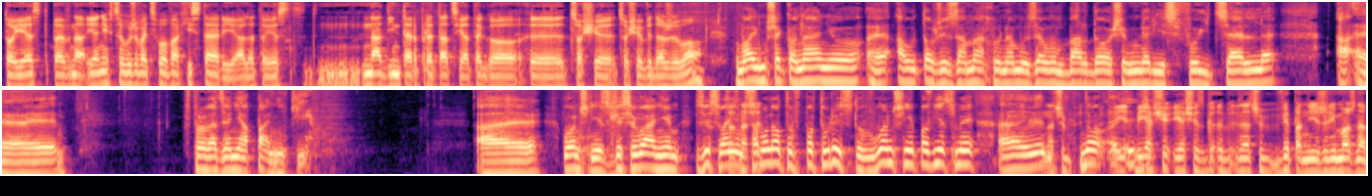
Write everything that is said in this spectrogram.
to jest pewna, ja nie chcę używać słowa histerii, ale to jest nadinterpretacja tego, y, co się, co się wydarzyło? W moim przekonaniu e, autorzy zamachu na Muzeum Bardo osiągnęli swój cel a, e, wprowadzenia paniki. E, łącznie z wysyłaniem, z wysyłaniem znaczy- samolotów po turystów, łącznie powiedzmy... E, Znaczy, no, ja, ja się, ja się zgo- znaczy, wie pan, jeżeli można,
